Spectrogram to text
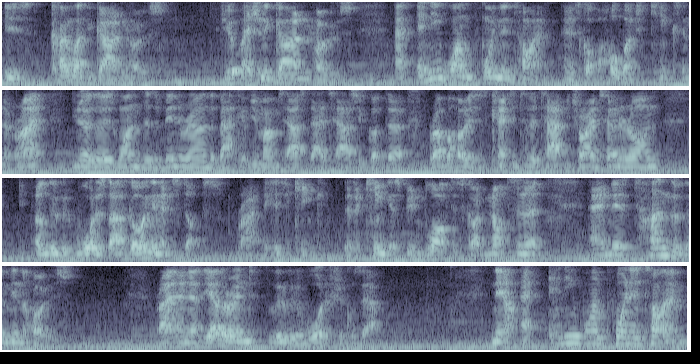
is kind of like a garden hose. If you imagine a garden hose, at any one point in time, and it's got a whole bunch of kinks in it, right? You know, those ones that have been around the back of your mum's house, dad's house, you've got the rubber hose that's connected to the tap, you try and turn it on, a little bit of water starts going and then it stops, right? It hits a kink. There's a kink that's been blocked, it's got knots in it, and there's tons of them in the hose, right? And at the other end, a little bit of water trickles out. Now, at any one point in time,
